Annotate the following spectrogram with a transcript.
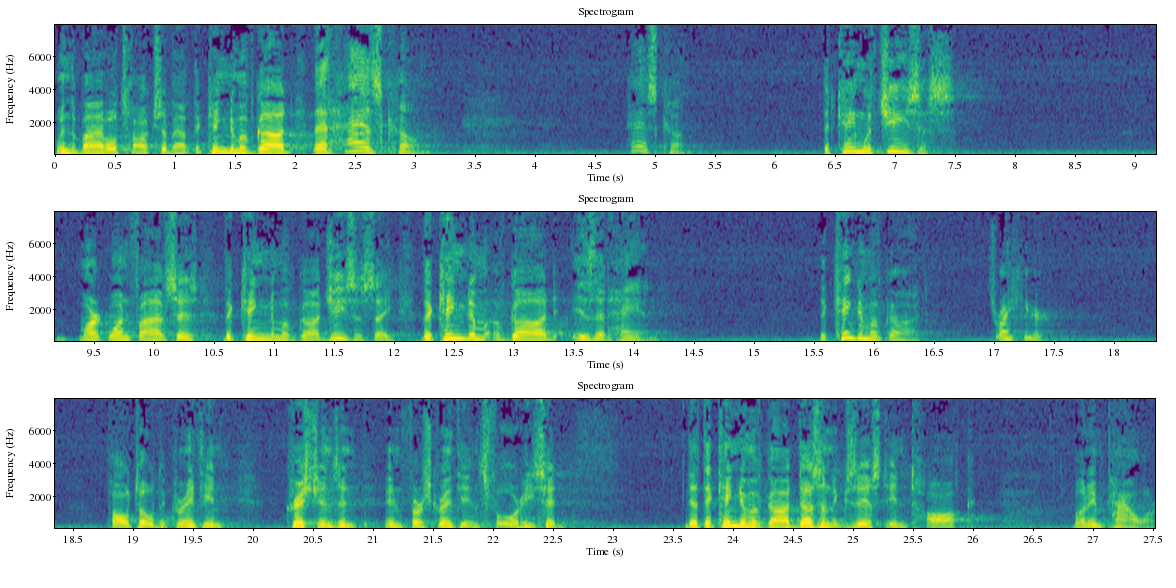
when the Bible talks about the kingdom of God that has come? Has come. That came with Jesus. Mark 1 5 says, The kingdom of God, Jesus say, the kingdom of God is at hand. The kingdom of God. It's right here. Paul told the Corinthian Christians in, in 1 Corinthians 4, he said that the kingdom of God doesn't exist in talk, but in power.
